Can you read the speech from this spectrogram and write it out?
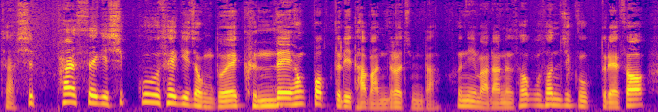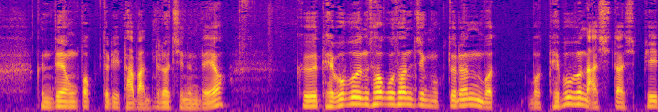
자, 18세기, 19세기 정도의 근대 형법들이 다 만들어집니다. 흔히 말하는 서구 선진국들에서 근대 형법들이 다 만들어지는데요. 그 대부분 서구 선진국들은 뭐, 뭐 대부분 아시다시피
